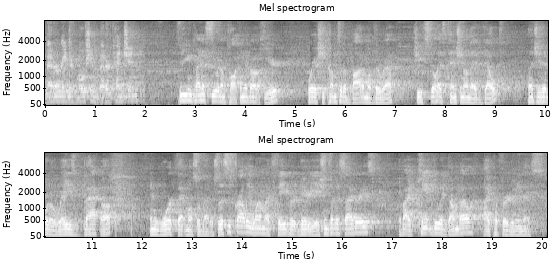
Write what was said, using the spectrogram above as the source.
better range of motion, better tension. So you can kind of see what I'm talking about here, where she comes to the bottom of the rep, she still has tension on that delt, and then she's able to raise back up and work that muscle better. So this is probably one of my favorite variations of a side raise. If I can't do a dumbbell, I prefer doing this.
